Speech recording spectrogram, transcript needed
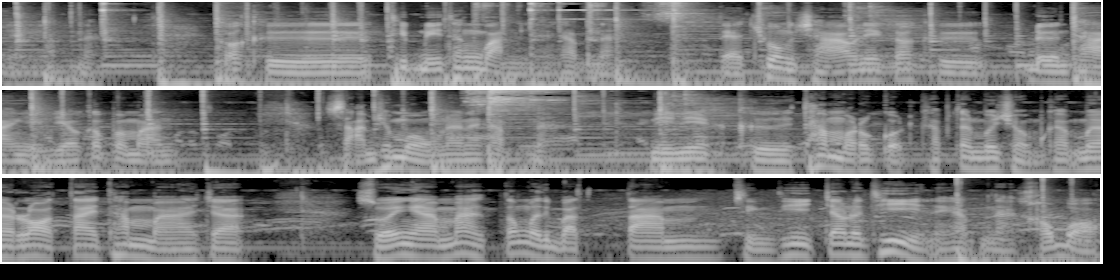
เลยครับนะก็คือทริปนี้ทั้งวันนะครับนะแต่ช่วงเช้านี่ก็คือเดินทางอย่างเดียวก็ประมาณ 3 ชั่วโมงแล้วนะครับนะนี่นี่คือถ้ำมรกตครับท่านผู้ชมครับเมื่อลอดใต้ถ้ำมาจะสวยงามมากต้องปฏิบัติตามสิ่งที่เจ้าหน้าที่นะครับนะเขาบอก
